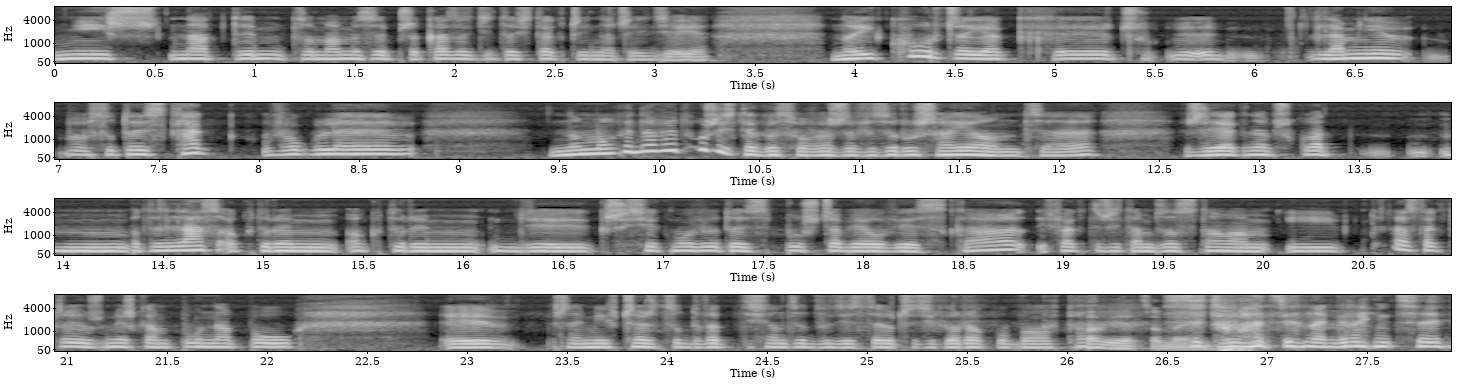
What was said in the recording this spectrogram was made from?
niż na tym, co mamy sobie przekazać i to się tak czy inaczej dzieje. No i kurczę, jak y, y, dla mnie po prostu to jest tak w ogóle, no mogę nawet użyć tego słowa, że wzruszające, że jak na przykład, mm, bo ten las, o którym, o którym Krzysiek mówił, to jest Puszcza Białowieska i faktycznie tam zostałam i teraz tak trochę już mieszkam pół na pół, przynajmniej w czerwcu 2023 roku, bo wie, sytuacja na granicy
